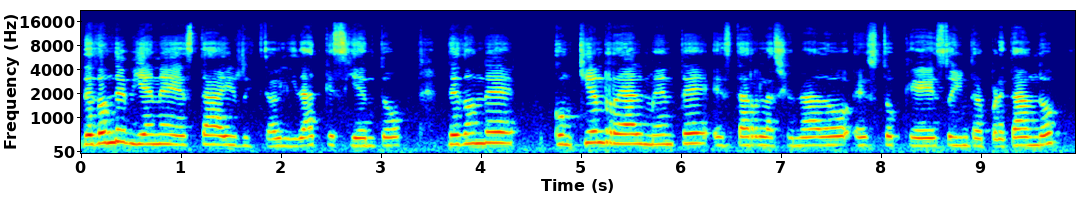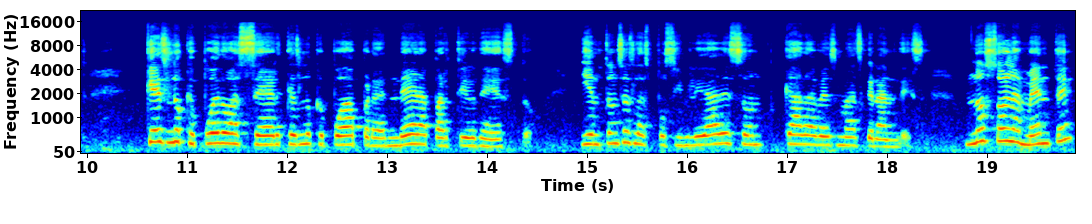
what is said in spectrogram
¿De dónde viene esta irritabilidad que siento? ¿De dónde, con quién realmente está relacionado esto que estoy interpretando? ¿Qué es lo que puedo hacer? ¿Qué es lo que puedo aprender a partir de esto? Y entonces las posibilidades son cada vez más grandes. No solamente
